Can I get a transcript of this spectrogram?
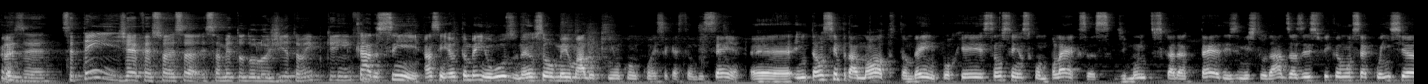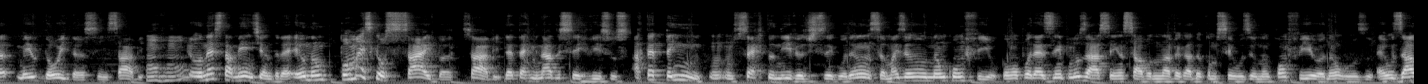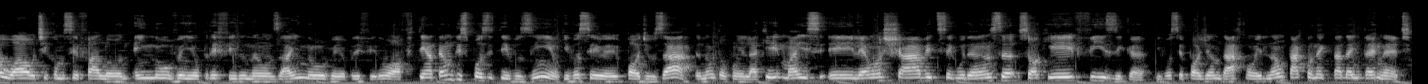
Pois é. Você tem, Jefferson, essa, essa metodologia também? Porque, enfim... Cara, sim, assim, eu também uso, né? Eu sou meio maluquinho com, com essa questão de senha. É, então sempre anoto também, porque são senhas complexas complexas, de muitos caracteres misturados, às vezes fica uma sequência meio doida, assim, sabe? Uhum. honestamente, André, eu não. Por mais que eu saiba, sabe, determinados serviços até tem um, um, certo nível de segurança, mas eu não confio. Como, por exemplo, usar a senha salva no navegador como você usa, eu não confio, eu não uso. É usar o Alt, como você falou, em nuvem, eu prefiro não usar em nuvem, eu prefiro off. Tem até um dispositivozinho que você pode usar, eu não tô com ele aqui, mas ele é uma chave de segurança, só que física, que você pode andar com ele, não está conectado à internet.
